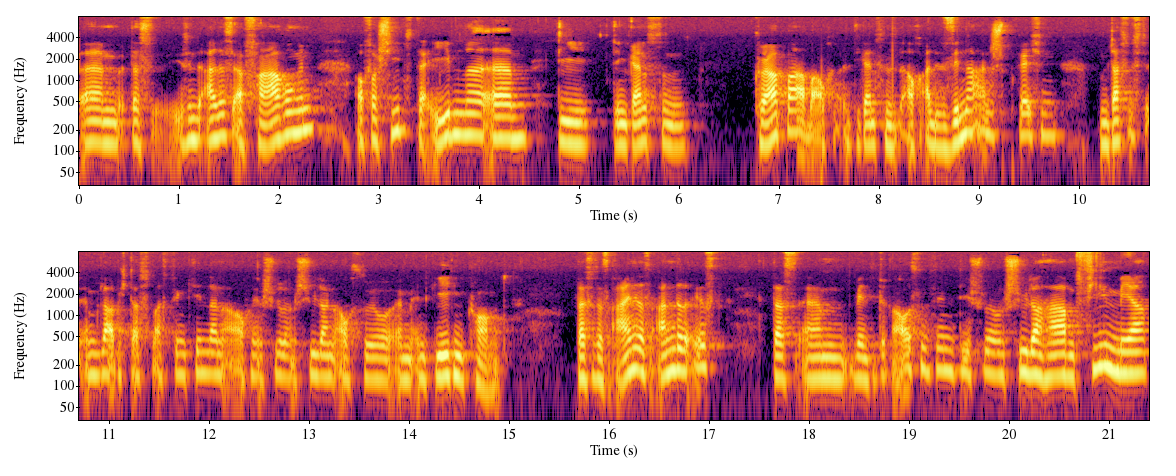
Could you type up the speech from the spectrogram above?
Ähm, das sind alles Erfahrungen auf verschiedenster Ebene, ähm, die den ganzen Körper, aber auch die ganzen, auch alle Sinne ansprechen und das ist, ähm, glaube ich, das, was den Kindern auch, den Schülerinnen und Schülern auch so ähm, entgegenkommt. Das ist das eine. Das andere ist, dass, ähm, wenn sie draußen sind, die Schülerinnen und Schüler haben viel mehr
